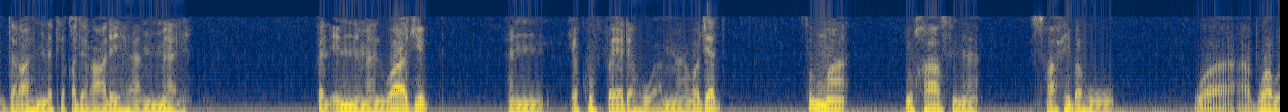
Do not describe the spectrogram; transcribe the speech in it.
الدراهم التي قدر عليها من ماله. بل إنما الواجب أن يكف يده عما وجد ثم يخاصم صاحبه وأبواب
